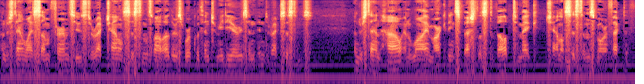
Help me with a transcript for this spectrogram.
understand why some firms use direct channel systems while others work with intermediaries and indirect systems, understand how and why marketing specialists develop to make channel systems more effective,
